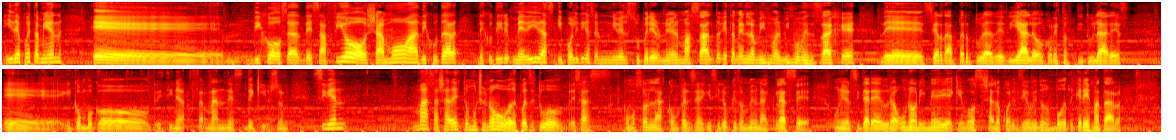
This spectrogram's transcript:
Y después también eh, dijo, o sea, desafió, llamó a discutir, discutir medidas y políticas en un nivel superior, un nivel más alto, que es también lo mismo, el mismo mensaje de cierta apertura de diálogo con estos titulares eh, que convocó Cristina Fernández de Kirchner. Si bien más allá de esto mucho no hubo, después estuvo esas como son las conferencias de Kicillof, que son medio una clase universitaria que dura una hora y media, que vos ya a los 45 minutos un poco te querés matar.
